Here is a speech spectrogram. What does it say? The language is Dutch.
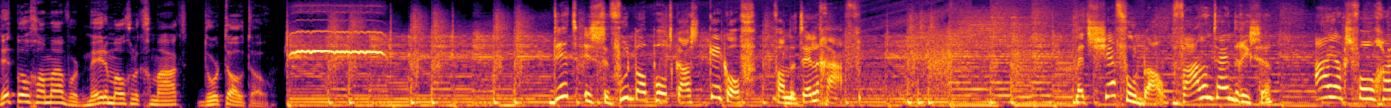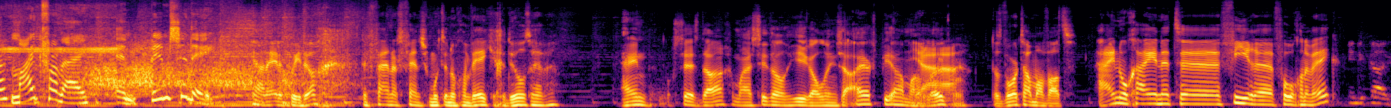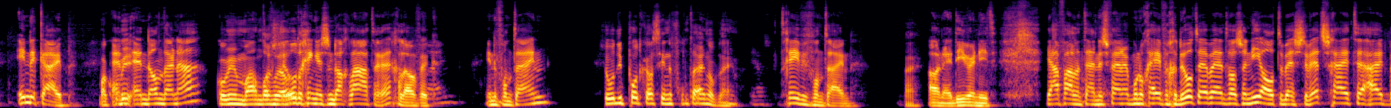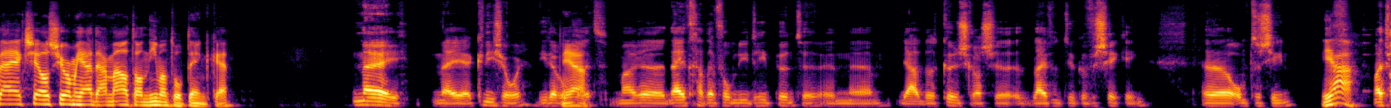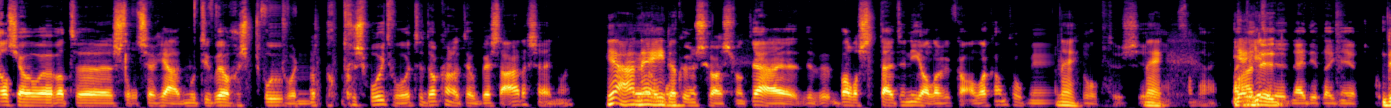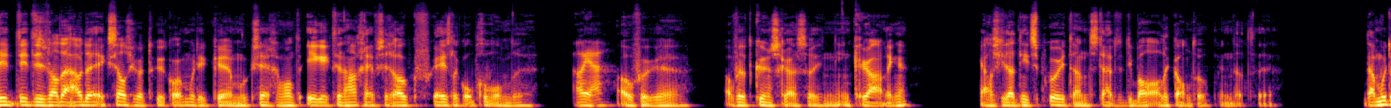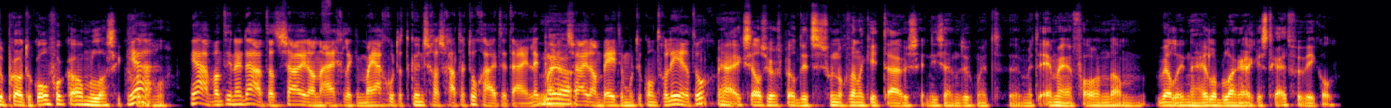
Dit programma wordt mede mogelijk gemaakt door Toto. Dit is de voetbalpodcast Kick-Off van De Telegraaf. Met chef voetbal Valentijn Driessen, Ajax-volger Mike Verwij en Pim CD. Ja, een hele goede dag. De Feyenoord-fans moeten nog een weekje geduld hebben. Hein, nog zes dagen, maar hij zit al hier al in zijn Ajax-pyjama. Leuk hoor. dat wordt allemaal wat. Hein, hoe ga je het eh, vieren volgende week? In de Kuip. In de Kuip. Maar kom En, je, en dan daarna? kom je maandag wel? Huldiging is een dag later, hè, geloof ik. In de Fontein. Zullen we die podcast in de fontein opnemen? Trevi Fontein. Nee. Oh nee, die weer niet. Ja, Valentijn, dus Feyenoord moet nog even geduld hebben. Het was een niet al te beste wedstrijd eh, uit bij Excelsior. Maar ja, daar maalt dan niemand op, denk ik, hè? Nee, nee, eh, kniezen hoor, die daarop Ja. let. Maar eh, nee, het gaat even om die drie punten. En eh, ja, dat kunstgras blijft natuurlijk een verschrikking eh, om te zien. Ja, Maar het is wel zo eh, wat eh Slot zegt, ja, het moet natuurlijk wel gesproeid worden. Als het goed gesproeid wordt, dan kan het ook best aardig zijn hoor. ja Eh, nee, dat, kunstgras, want ja, de ballen stuiten niet alle, alle kanten op meer Nee. erop. Dus eh, Nee. vandaar. Maar dit, nee, dit leek nergens op. Dit, dit is wel de oude Excelsior-truc hoor, moet ik, eh, moet ik zeggen. Want Erik ten Hag heeft zich ook vreselijk opgewonden oh ja. over, eh, over dat kunstgras in, in Kralingen. Ja, als je dat niet sproeit, dan stuit die bal alle kanten op. En dat, eh, daar moet een protocol voor komen, las ik. Ja. Ja, want inderdaad, dat zou je dan eigenlijk... Maar ja, goed, dat kunstgas gaat er toch uit uiteindelijk. Maar Ja. dat zou je dan beter moeten controleren, toch? Ja, Excelsior speelt dit seizoen nog wel een keer thuis. En die zijn natuurlijk met, eh, met Emmen en Volendam wel in een hele belangrijke strijd verwikkeld.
